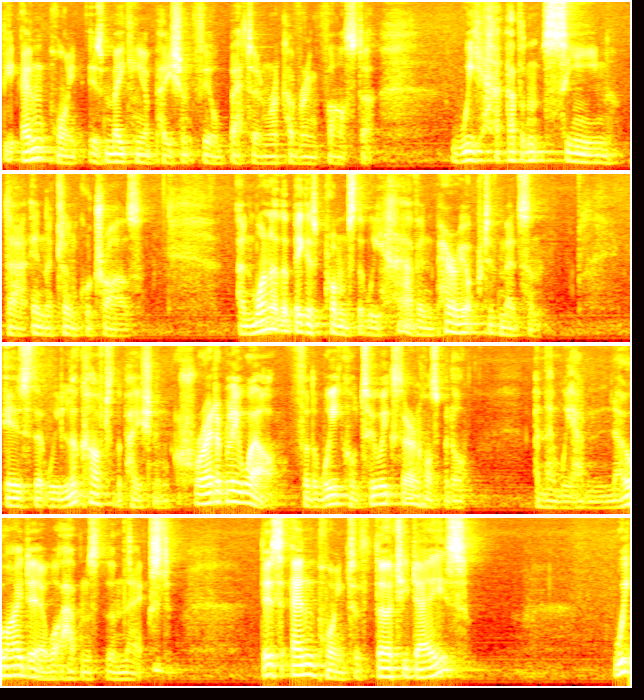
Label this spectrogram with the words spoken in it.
The endpoint is making a patient feel better and recovering faster. We haven't seen that in the clinical trials. And one of the biggest problems that we have in perioperative medicine is that we look after the patient incredibly well for the week or two weeks they're in hospital, and then we have no idea what happens to them next. This endpoint of 30 days, we,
